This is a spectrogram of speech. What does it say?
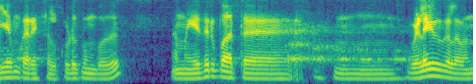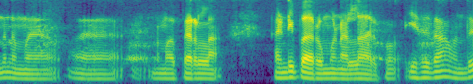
ஈயம் கரைசல் கொடுக்கும்போது நம்ம எதிர்பார்த்த விளைவுகளை வந்து நம்ம நம்ம பெறலாம். கண்டிப்பாக ரொம்ப நல்லா இருக்கும். இதுதான் வந்து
